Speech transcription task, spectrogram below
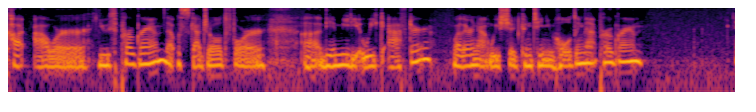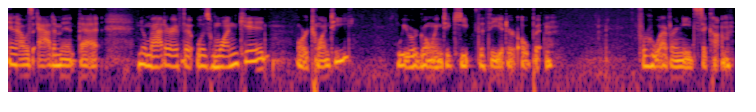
cut our youth program that was scheduled for uh, the immediate week after, whether or not we should continue holding that program. And I was adamant that no matter if it was one kid or 20, we were going to keep the theater open for whoever needs to come.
